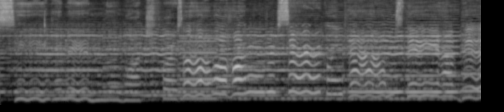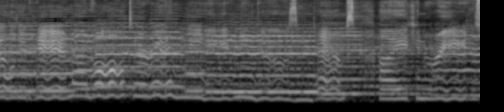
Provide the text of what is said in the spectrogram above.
Seen in the watchfires of a hundred circling camps. They have builded him an altar in the evening dews and damps. I can read his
